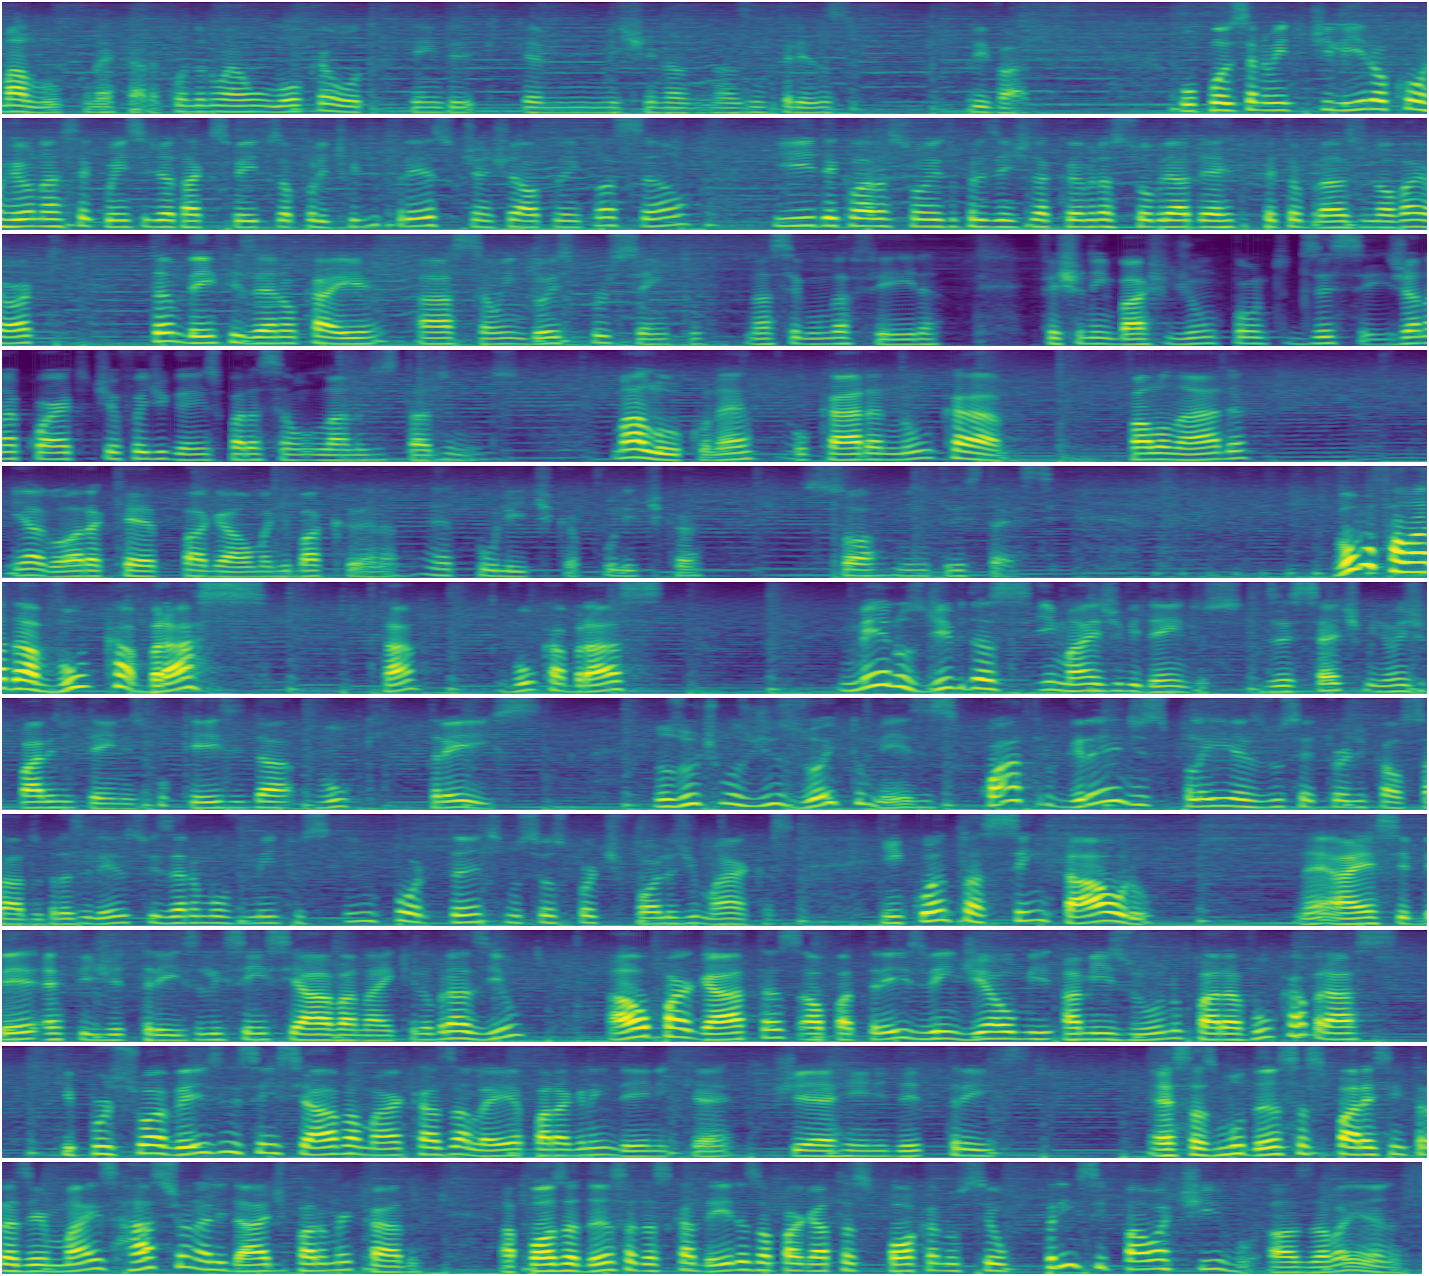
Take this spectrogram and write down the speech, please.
Maluco, né, cara? Quando não é um louco, é outro que quer, que quer mexer nas, nas empresas privadas. O posicionamento de Lira ocorreu na sequência de ataques feitos à política de preço diante da alta da inflação e declarações do presidente da Câmara sobre a DR do Petrobras de Nova York também fizeram cair a ação em 2% na segunda-feira, fechando embaixo de 1,16. Já na quarta, o dia foi de ganhos para a ação lá nos Estados Unidos. Maluco, né? O cara nunca falou nada e agora quer pagar uma de bacana. É política. Política só me entristece. Vamos falar da Vulcabras, tá? Vulcabras menos dívidas e mais dividendos, 17 milhões de pares de tênis, o case da Vulc 3. Nos últimos 18 meses, quatro grandes players do setor de calçados brasileiros fizeram movimentos importantes nos seus portfólios de marcas. Enquanto a Centauro, né, a SBFG3, licenciava a Nike no Brasil, a Alpargatas, Alpa 3, vendia a Mizuno para a Vulcabras, que por sua vez licenciava a marca Azaleia para a Grendene, que é GRND3. Essas mudanças parecem trazer mais racionalidade para o mercado Após a dança das cadeiras, Alpargatas foca no seu principal ativo, as Havaianas.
